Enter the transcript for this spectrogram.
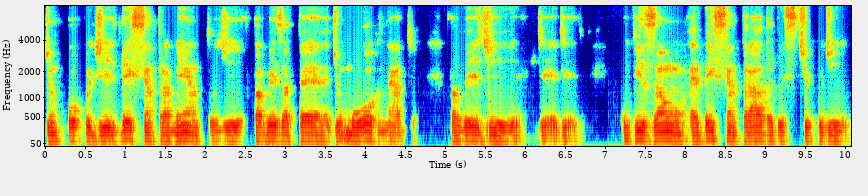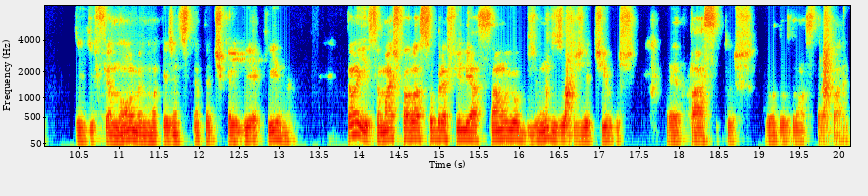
de um pouco de descentramento, de talvez até de humor, né? De, talvez de, de, de, visão é, descentrada desse tipo de, de, de fenômeno que a gente tenta descrever aqui. Né? Então é isso, é mais falar sobre a filiação e um dos objetivos é, tácitos do, do, nosso trabalho.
